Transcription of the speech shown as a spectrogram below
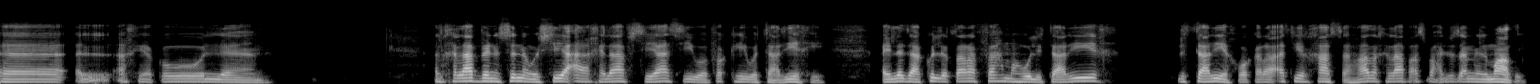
آه، الأخ يقول آه الخلاف بين السنة والشيعة خلاف سياسي وفقهي وتاريخي أي لدى كل طرف فهمه لتاريخ للتاريخ وقراءته الخاصة. هذا الخلاف أصبح جزءا من الماضي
